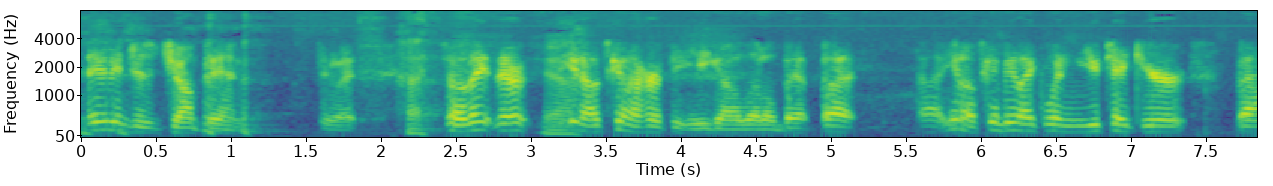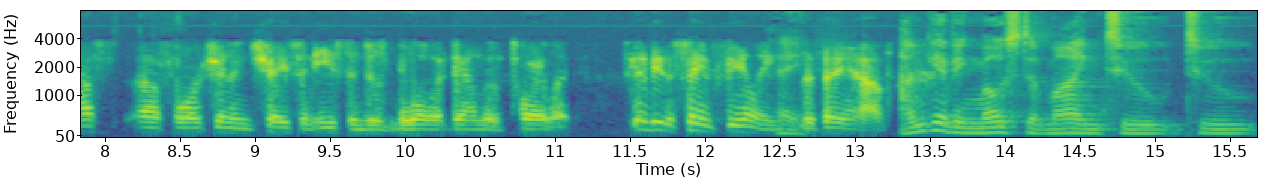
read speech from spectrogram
they didn't just jump in to it. So they they're Yeah. you know it's going to hurt the ego a little bit, but uh, you know it's going to be like when you take your vast uh, fortune and Chase an east and just blow it down the toilet. It's going to be the same feeling Hey. that they have. I'm giving most of mine to to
